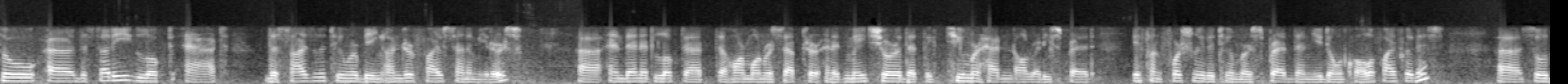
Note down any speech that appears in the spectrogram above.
So uh, the study looked at the size of the tumor being under 5 centimeters, uh, and then it looked at the hormone receptor and it made sure that the tumor hadn't already spread. If unfortunately the tumor spread, then you don't qualify for this. Uh, so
